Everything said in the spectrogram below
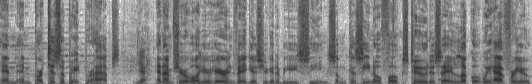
and and participate perhaps. Yeah, And I'm sure while you're here in Vegas, you're going to be seeing some casino folks too to say, "Look what we have for you."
